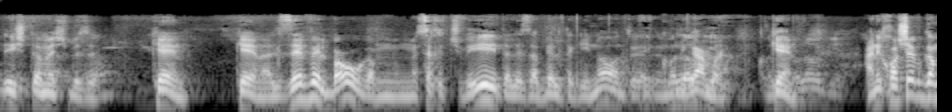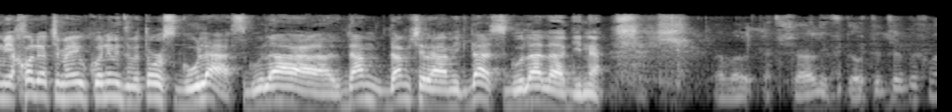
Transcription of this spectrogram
להשתמש בזה. כן, כן, על זבל, ברור, גם מסכת שביעית, על לזבל את הגינות, אקולוגיה, לגמרי, כן. אני חושב גם יכול להיות שהם היו קונים את זה בתור סגולה, סגולה, דם, דם של המקדש, סגולה לגינה. אבל אפשר לפדות את זה בכלל?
